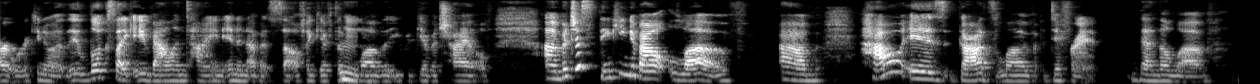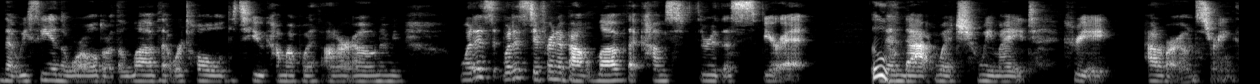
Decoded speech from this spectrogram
artwork. You know, it looks like a Valentine in and of itself, a gift of mm. love that you would give a child. Um, but just thinking about love, um, how is God's love different than the love that we see in the world or the love that we're told to come up with on our own? I mean, what is what is different about love that comes through the spirit Ooh. than that which we might create out of our own strength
